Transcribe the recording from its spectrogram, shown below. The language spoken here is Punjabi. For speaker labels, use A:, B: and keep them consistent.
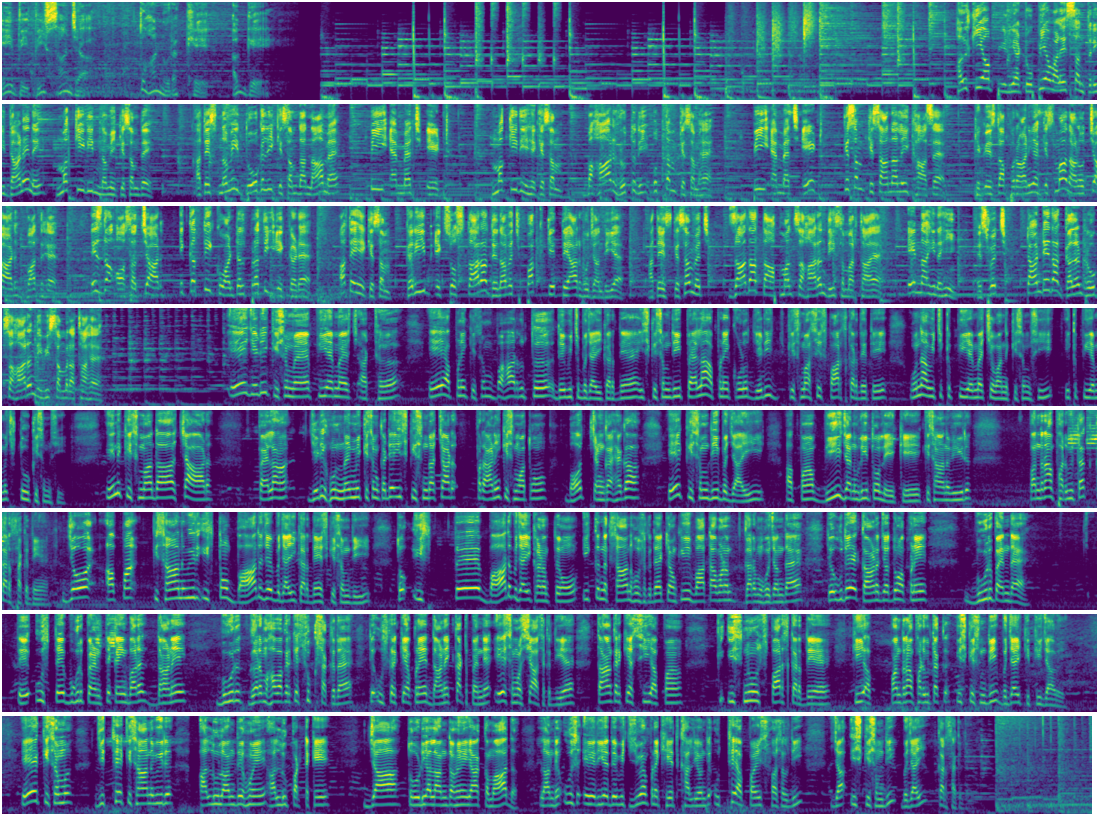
A: ਏਬੀਪੀ ਸਾਂਝਾ। ਤੁਹਾਨੂੰ ਰੱਖੇ ਅੱਗੇ।
B: ਹਲਕੀਆਂ ਪੀਲੀਆਂ ਟੋਪੀਆਂ ਵਾਲੇ ਸੰਤਰੀ ਦਾਣੇ ਨੇ ਮੱਕੀ ਦੀ ਨਵੀਂ ਕਿਸਮ ਦੇ। ਅਤੇ ਇਸ ਨਵੀਂ ਦੋਗਲੀ ਕਿਸਮ ਦਾ ਨਾਮ ਹੈ PMH8 ਮੱਕੀ ਦੀ ਇਹ ਕਿਸਮ ਬਹਾਰ ਰੁੱਤ ਦੀ ਉੱਤਮ ਕਿਸਮ ਹੈ। PMH8 ਕਿਸਮ ਕਿਸਾਨਾਂ ਲਈ ਖਾਸ ਹੈ। ਕਿਉਂਕਿ ਇਸ ਦਾ ਪੁਰਾਣੀਆਂ ਕਿਸਮਾਂ ਨਾਲੋਂ ਝਾੜ ਵੱਧ ਹੈ। ਇਸ ਦਾ ਔਸਤ ਝਾੜ 31 ਕੁਇੰਟਲ ਪ੍ਰਤੀ ਏਕੜ ਹੈ ਅਤੇ ਇਹ ਕਿਸਮ ਕਰੀਬ 117 ਦਿਨਾਂ ਵਿੱਚ ਪੱਕ ਕੇ ਤਿਆਰ ਹੋ ਜਾਂਦੀ ਹੈ ਅਤੇ ਇਸ ਕਿਸਮ ਵਿੱਚ ਜ਼ਿਆਦਾ ਤਾਪਮਾਨ ਸਹਾਰਨ ਦੀ ਸਮਰੱਥਾ ਹੈ। ਇੰਨਾ ਹੀ ਨਹੀਂ, ਇਸ ਵਿੱਚ ਟਾਂਡੇ ਦਾ ਗਲਨ ਰੋਗ ਸਹਾਰਨ ਦੀ ਵੀ ਸਮਰੱਥਾ ਹੈ।
C: ਇਹ ਜਿਹੜੀ ਕਿਸਮ ਹੈ PMH 8 ਇਹ ਆਪਣੀ ਕਿਸਮ ਬਾਹਰ ਰੁੱਤ ਦੇ ਵਿੱਚ ਬਜਾਈ ਕਰਦੇ ਆ। ਇਸ ਕਿਸਮ ਦੀ ਪਹਿਲਾਂ ਆਪਣੇ ਕੋਲ ਜਿਹੜੀ ਕਿਸਮਾਂ ਅਸੀਂ ਸਪਾਰਸ਼ ਕਰਦੇ ਤੇ, ਉਹਨਾਂ ਵਿੱਚ ਇੱਕ PMH 1 ਕਿਸਮ ਸੀ, ਇੱਕ PMH 2 ਕਿਸਮ ਸੀ। ਇਨ ਕਿਸਮਾਂ ਦਾ ਝਾੜ ਪਹਿਲਾਂ ਜਿਹੜੀ ਹੁਣ ਨਵੀਂ ਕਿਸਮ ਕੱਢੀ ਇਸ ਕਿਸਮ ਦਾ ਝਾੜ ਪੁਰਾਣੀ ਕਿਸਮਾਂ ਤੋਂ ਬਹੁਤ ਚੰਗਾ ਹੈਗਾ। ਇਹ ਕਿਸਮ ਦੀ ਬਜਾਈ ਆਪਾਂ 20 ਜਨਵਰੀ ਤੋਂ ਲੈ ਕੇ ਕਿਸਾਨ ਵੀਰ 15 ਫਰਵਰੀ ਤੱਕ ਕਰ ਸਕਦੇ ਹਾਂ ਜੋ ਆਪਾਂ ਕਿਸਾਨ ਵੀਰ ਇਸ ਤੋਂ ਬਾਅਦ ਜੇ ਬਜਾਈ ਕਰਦੇ ਹਾਂ ਇਸ ਕਿਸਮ ਦੀ, ਤਾਂ ਇਸ ਤੇ ਬਾਅਦ ਬਜਾਈ ਕਰਨ ਤੋਂ ਇੱਕ ਨੁਕਸਾਨ ਹੋ ਸਕਦਾ ਹੈ ਕਿਉਂਕਿ ਵਾਤਾਵਰਣ ਗਰਮ ਹੋ ਜਾਂਦਾ ਹੈ ਤੇ ਉਹਦੇ ਕਾਰਨ ਜਦੋਂ ਆਪਣੇ ਬੂਰ ਪੈਂਦਾ ਹੈ ਤੇ ਉਸ ਤੇ ਬੂਰ ਪੈਣ ਤੇ ਕਈ ਵਾਰ ਦਾਣੇ ਬੂਰ ਗਰਮ ਹਵਾ ਕਰਕੇ ਸੁੱਕ ਸਕਦਾ ਹੈ ਤੇ ਉਸ ਕਰਕੇ ਆਪਣੇ ਦਾਣੇ ਘਟ ਪੈਂਦੇ ਆ, ਇਹ ਸਮੱਸਿਆ ਆ ਸਕਦੀ ਹੈ। ਤਾਂ ਕਰਕੇ ਅਸੀਂ ਆਪਾਂ ਕਿ ਇਸ ਨੂੰ ਸਪਾਰਸ਼ ਕਰਦੇ ਹੈ ਕਿ ਅ- 15 ਫਰਵਰੀ ਤੱਕ ਇਸ ਕਿਸਮ ਦੀ ਬਜਾਈ ਕੀਤੀ ਜਾਵੇ। ਇਹ ਕਿਸਮ ਜਿੱਥੇ ਕਿਸਾਨ ਵੀਰ ਆਲੂ ਲਾਉਂਦੇ ਹੋਏ ਆਲੂ ਪੱਟ ਕੇ ਜਾਂ ਤੋੜੀਆਂ ਲਾਉਂਦੇ ਹੋਏ ਜਾਂ ਕਮਾਦ ਲਾਉਂਦੇ, ਉਸ ਏਰੀਆ ਦੇ ਵਿੱਚ ਜਿਵੇਂ ਆਪਣੇ ਖੇਤ ਖਾਲੀ ਹੁੰਦੇ, ਉੱਥੇ ਆਪਾਂ ਇਸ ਫਸਲ ਦੀ ਜਾਂ ਇਸ ਕਿਸਮ ਦੀ ਬਜਾਈ ਕਰ ਸਕਦੇ ਹਾਂ।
